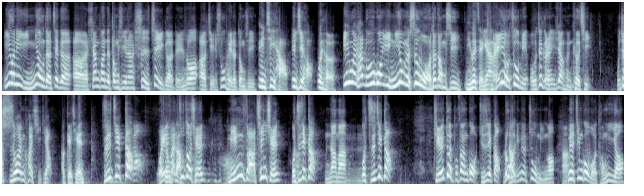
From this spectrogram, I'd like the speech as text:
因为你引用的这个呃相关的东西呢，是这个等于说呃简书培的东西。运气好，运气好，为何？因为他如果引用的是我的东西，你会怎样？没有注明，我这个人一向很客气，我就十万块起跳，哦，给钱，直接告。告违反著作权、民法侵权，我直接告，你知道吗？我直接告，绝对不放过，直接告。如果你没有注明哦，没有经过我同意哦，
